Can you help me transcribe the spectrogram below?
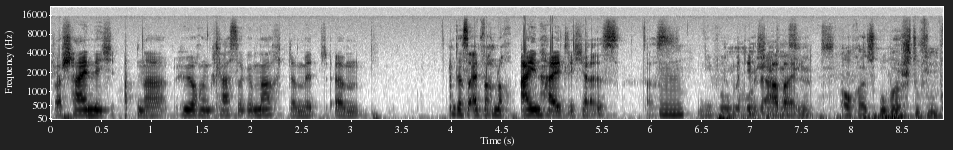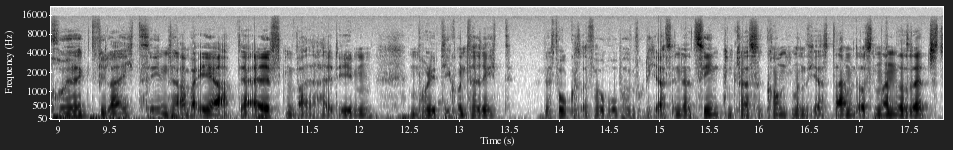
wahrscheinlich ab einer höheren Klasse gemacht, damit ähm, das einfach noch einheitlicher ist, das Mhm. Niveau, mit dem ich wir das arbeiten. jetzt auch als Oberstufenprojekt, vielleicht Zehnte, aber eher ab der Elften, weil halt eben im Politikunterricht der Fokus auf Europa wirklich erst in der zehnten Klasse kommt, man sich erst damit auseinandersetzt.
